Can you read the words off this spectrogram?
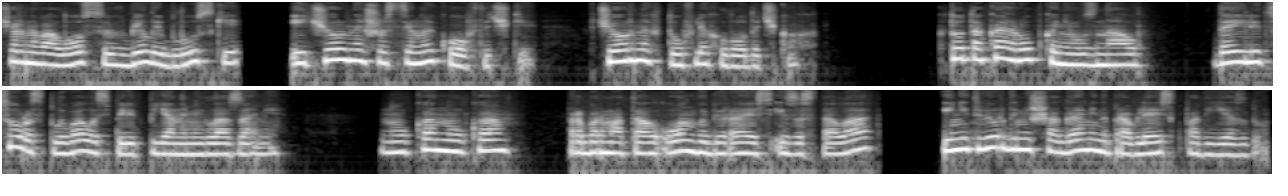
черноволосую в белой блузке и черной шерстяной кофточке, в черных туфлях-лодочках. Кто такая Робко не узнал, да и лицо расплывалось перед пьяными глазами. «Ну-ка, ну-ка», — пробормотал он, выбираясь из-за стола и нетвердыми шагами направляясь к подъезду.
